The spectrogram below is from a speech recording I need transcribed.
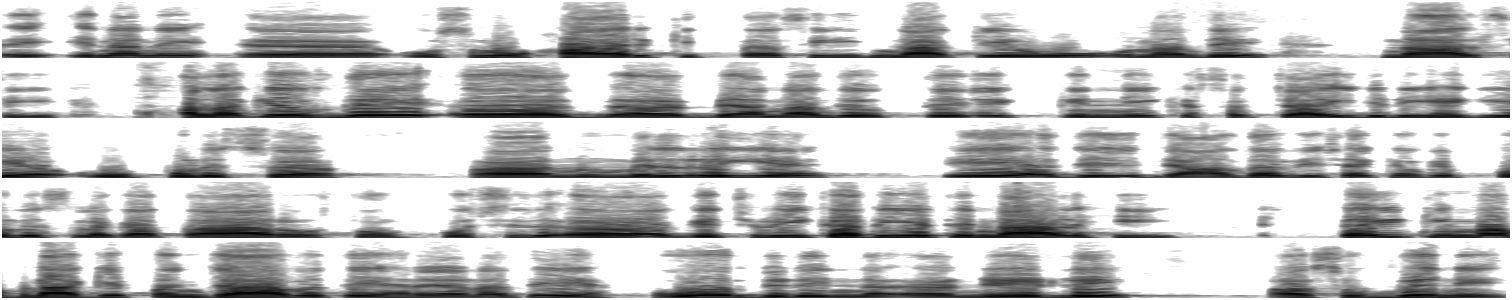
ਇਹਨਾਂ ਨੇ ਉਸ ਨੂੰ ਹਾਇਰ ਕੀਤਾ ਸੀ, ਨਾ ਕਿ ਉਹ ਉਹਨਾਂ ਦੇ ਨਾਲ ਸੀ। ਹਾਲਾਂਕਿ ਉਸ ਦੇ ਬਿਆਨਾਂ ਦੇ ਉੱਤੇ ਕਿੰਨੀ ਕੁ ਸੱਚਾਈ ਜਿਹੜੀ ਹੈਗੀ ਹੈ, ਉਹ ਪੁਲਿਸ ਨੂੰ ਮਿਲ ਰਹੀ ਹੈ। ਇਹ ਅਜੇ ਜਾਂਚ ਦਾ ਵਿਸ਼ਾ ਕਿਉਂਕਿ ਪੁਲਿਸ ਲਗਾਤਾਰ ਉਸ ਤੋਂ ਪੁੱਛ ਗਿੱਛ ਵੀ ਕਰ ਰਹੀ ਹੈ ਤੇ ਨਾਲ ਹੀ ਕਈ ਟੀਮਾਂ ਬਣਾ ਕੇ ਪੰਜਾਬ ਅਤੇ ਹਰਿਆਣਾ ਤੇ ਹੋਰ ਜਿਹੜੇ ਨੇੜਲੇ ਸੂਬੇ ਨੇ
